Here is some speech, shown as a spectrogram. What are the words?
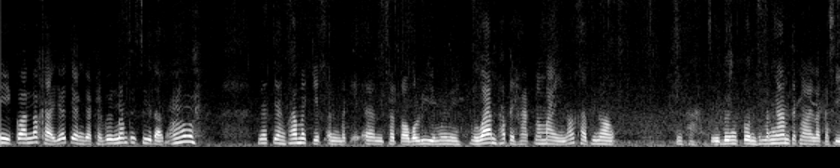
นี้ก่อนเนาะค่ะย่ายแจงอยากให้เบิ่งน้ำซื่อๆดอกเอ้า ยายแจงพามาเก็บอันบักอันสตรอเบอรี่มือนี้มื้อว่านพาไปหักหน่อไม้เนาะค่ะพี่น้องนี่ค่ะจะเบิ่งต้นที่มันงามจักหน่อยละก็สิ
